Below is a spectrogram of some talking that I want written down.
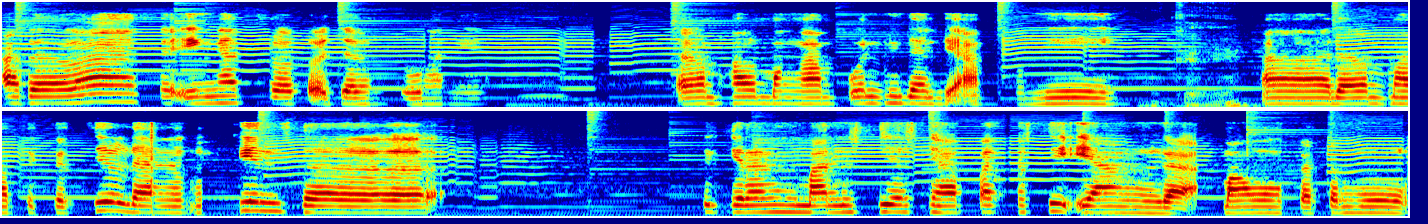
adalah saya ingat suatu ajaran Tuhan ya dalam hal mengampuni dan diampuni. Okay. uh, dalam hati kecil dan mungkin se pikiran manusia siapa sih yang nggak mau ketemu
